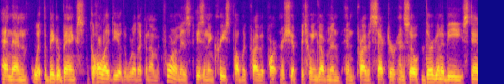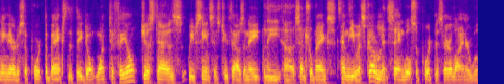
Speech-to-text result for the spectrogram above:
And then with the bigger banks, the whole idea of the World Economic Forum is is an increased public-private partnership between government and private sector. And so they're going to be standing there to support the banks that they don't want to fail, just as we've seen since 2008, the uh, central banks and the U.S. government saying we'll support this airline or we'll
